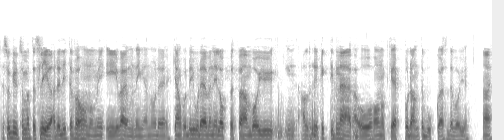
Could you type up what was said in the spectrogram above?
det såg ut som att det slirade lite för honom i, i värmningen och det kanske det gjorde även i loppet för han var ju in, aldrig riktigt nära att ha något grepp på Dante Bocco, alltså det var ju, nej.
